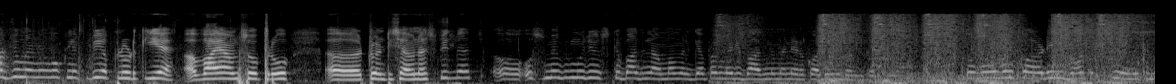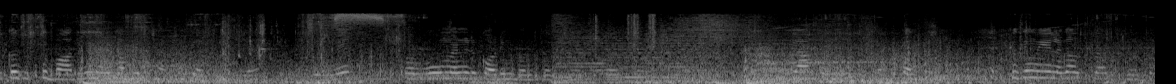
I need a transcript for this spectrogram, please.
और जो मैंने वो क्लिप भी अपलोड की है why am so pro twenty seven HP पी क्लच उसमें भी मुझे उसके बाद लामा मिल गया, पर मेरी बाद में मैंने रिकॉर्डिंग बंद कर दिया तो वो रिकॉर्डिंग बहुत अच्छी है थी बिकॉज़ उसके बाद में मैंने काफ़ी अच्छा अच्छा क्लास किया में पर वो मैंने रिकॉर्डिंग बंद कर दी क्या क्योंकि मुझे लगा उसका ठीक है।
